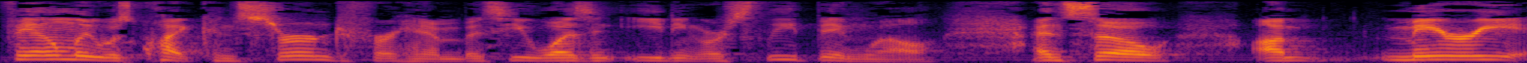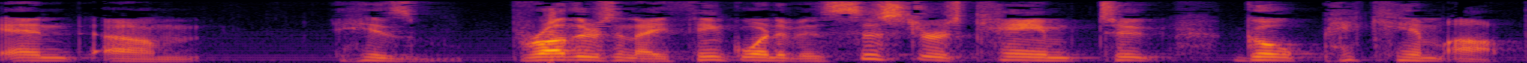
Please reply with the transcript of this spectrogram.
family was quite concerned for him because he wasn't eating or sleeping well. And so um, Mary and um, his brothers, and I think one of his sisters, came to go pick him up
